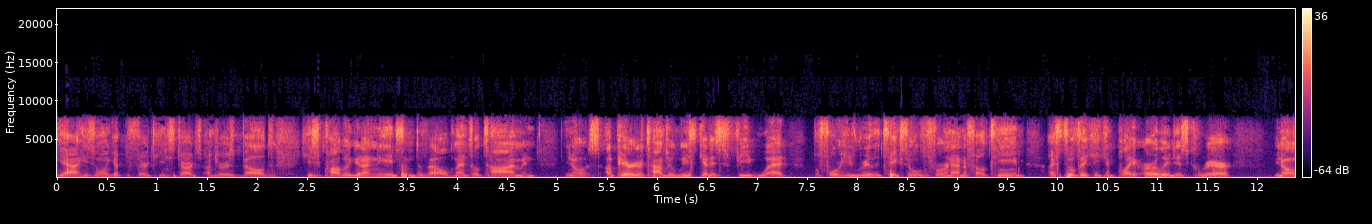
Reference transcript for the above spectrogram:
yeah, he's only got the 13 starts under his belt. He's probably going to need some developmental time and you know a period of time to at least get his feet wet before he really takes over for an NFL team. I still think he can play early in his career. You know,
